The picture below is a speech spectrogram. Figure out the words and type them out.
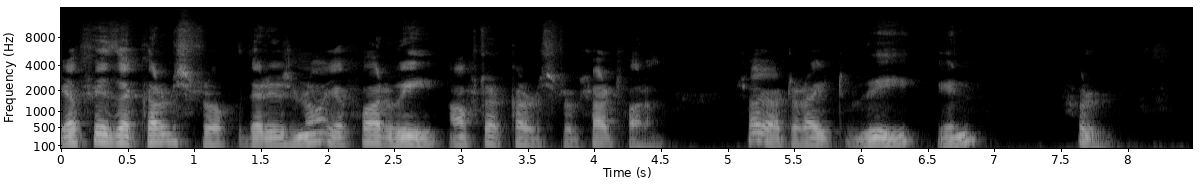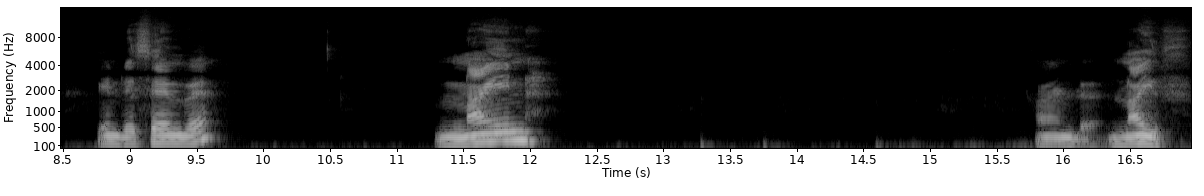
F is a curved stroke, there is no F or V after curved stroke, short form. So you have to write V in full. In the same way, 9 and knife.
